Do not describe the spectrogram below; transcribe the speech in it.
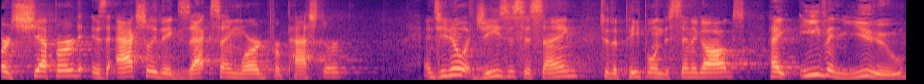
the word shepherd is actually the exact same word for pastor? And do you know what Jesus is saying to the people in the synagogues? Hey, even you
